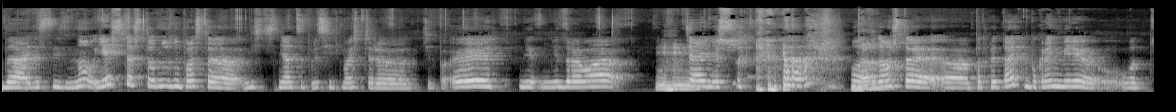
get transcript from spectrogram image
Да, действительно. Ну, я считаю, что нужно просто не стесняться просить мастера, типа, эй, не, не дрова, тянешь. Вот, Да. Потому что э, подплетать, ну, по крайней мере, вот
